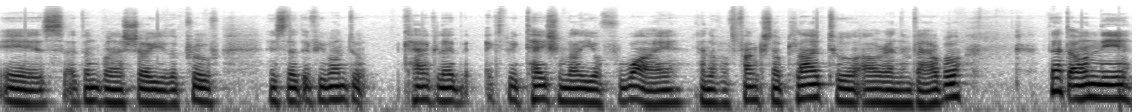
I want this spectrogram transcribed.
is, I don't want to show you the proof, is that if we want to calculate the expectation value of y, kind of a function applied to our random variable, that only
